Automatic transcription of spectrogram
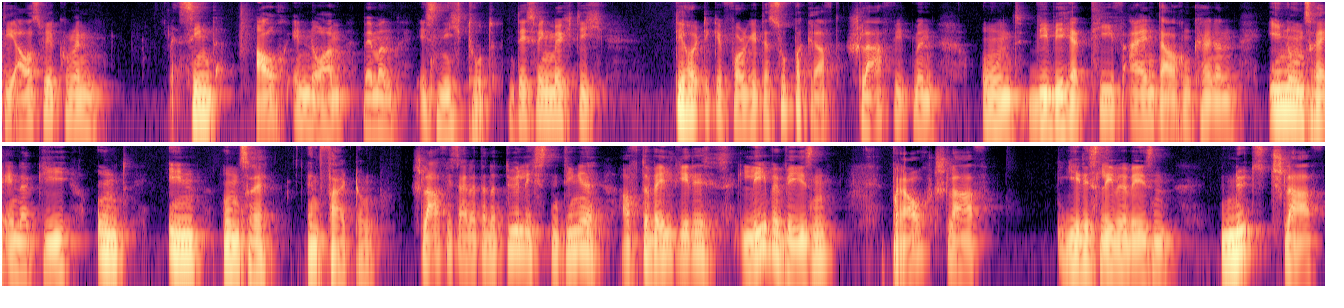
Die Auswirkungen sind auch enorm, wenn man es nicht tut. Und deswegen möchte ich die heutige Folge der Superkraft Schlaf widmen und wie wir hier tief eintauchen können in unsere Energie und in unsere Entfaltung. Schlaf ist einer der natürlichsten Dinge auf der Welt. Jedes Lebewesen braucht Schlaf. Jedes Lebewesen nützt Schlaf,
